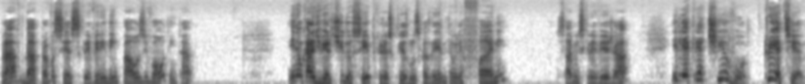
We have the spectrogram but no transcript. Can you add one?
Para vocês escreverem, deem pause e voltem, tá? Ele é um cara divertido, eu sei, porque eu já escutei as músicas dele, então ele é funny, sabem escrever já. Ele é criativo, creative.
